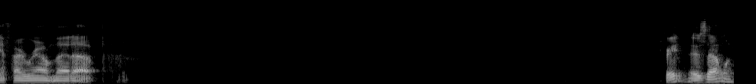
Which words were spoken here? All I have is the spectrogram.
if I round that up. Great, there's that one.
